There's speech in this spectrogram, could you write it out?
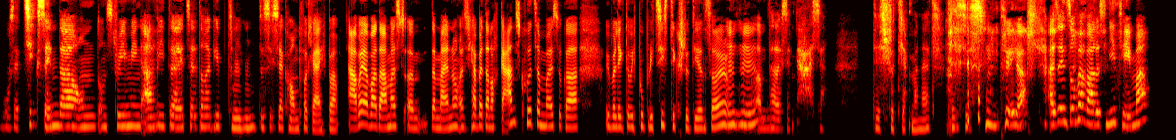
wo es ja zig Sender und, und Streaming-Anbieter etc. gibt. Mhm. Das ist ja kaum vergleichbar. Aber er war damals ähm, der Meinung, also ich habe ja dann auch ganz kurz einmal sogar überlegt, ob ich Publizistik studieren soll. Mhm. Und da hat er gesagt, na, also, das studiert man nicht. Das ist, ja. Also insofern war das nie Thema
